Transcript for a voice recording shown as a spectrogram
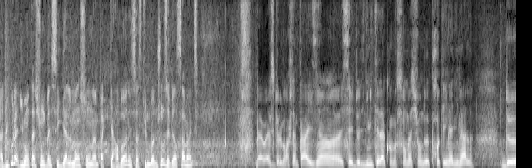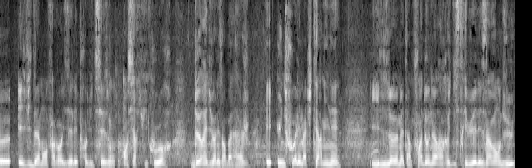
Ah, du coup, l'alimentation baisse également son impact carbone, et ça, c'est une bonne chose, c'est bien ça, Max? Ben ouais, parce que le grand chêne parisien euh, essaye de limiter la consommation de protéines animales, de évidemment favoriser les produits de saison en circuit court, de réduire les emballages, et une fois les matchs terminés, ils euh, mettent un point d'honneur à redistribuer les invendus,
